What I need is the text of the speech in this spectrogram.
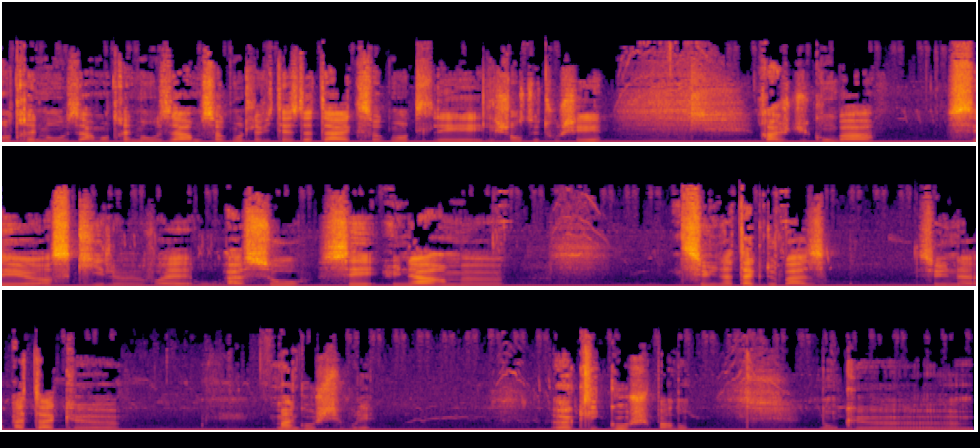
entraînement aux armes. Entraînement aux armes, ça augmente la vitesse d'attaque, ça augmente les, chances de toucher. Rage du combat, c'est euh, un skill, euh, ou assaut, c'est une arme, euh, c'est une attaque de base. C'est une attaque main gauche si vous voulez. clic gauche, pardon. Donc euh,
